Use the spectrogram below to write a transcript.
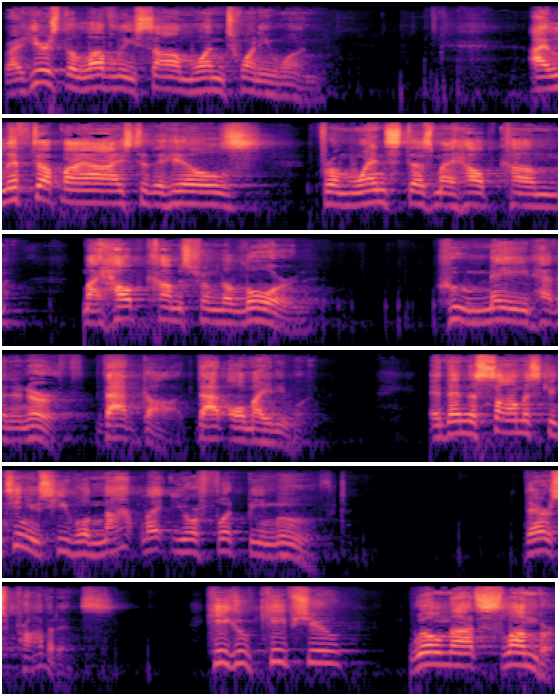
Right, here's the lovely Psalm 121. I lift up my eyes to the hills. From whence does my help come? My help comes from the Lord who made heaven and earth. That God, that Almighty One. And then the psalmist continues He will not let your foot be moved. There's providence. He who keeps you will not slumber.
